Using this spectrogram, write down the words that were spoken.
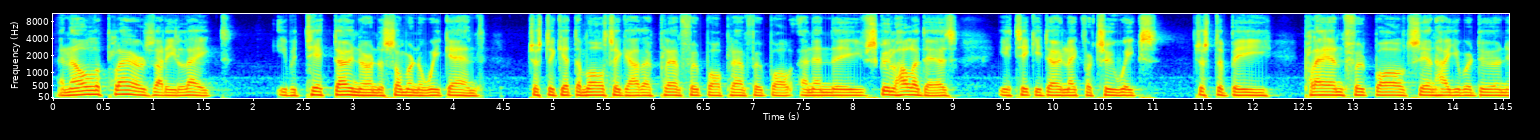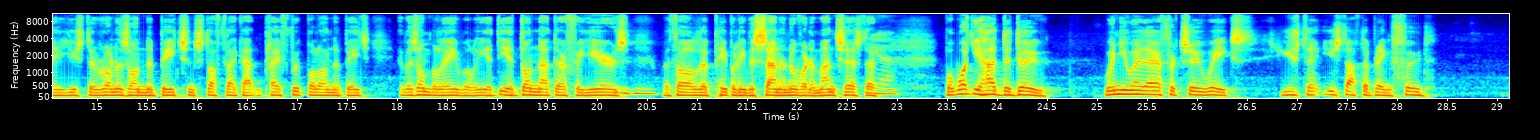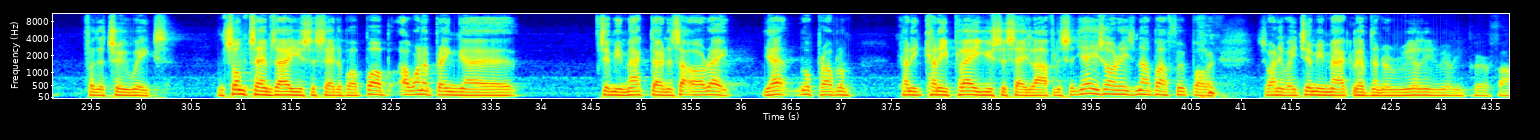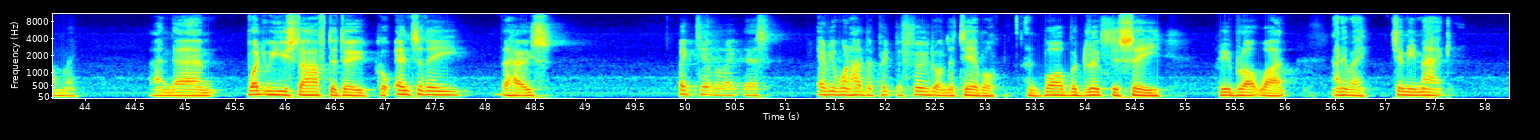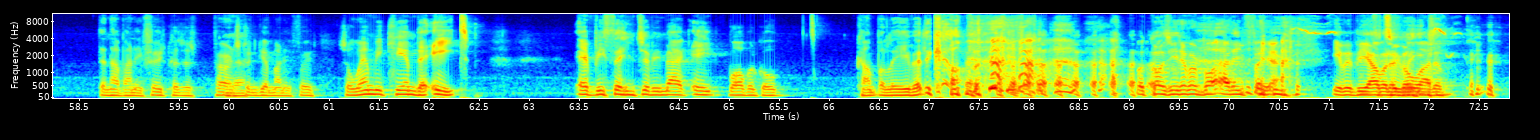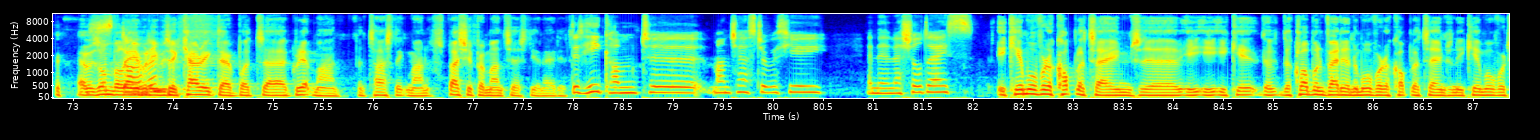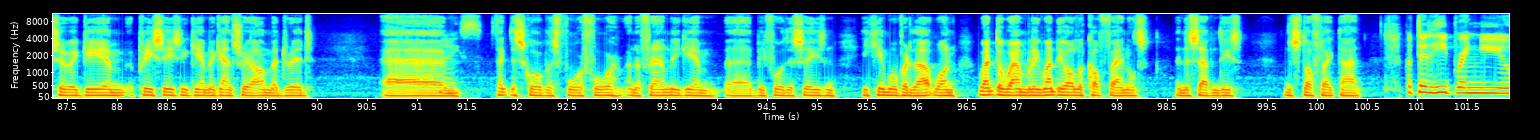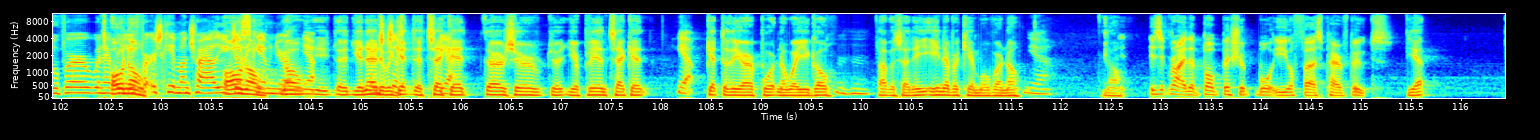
And all the players that he liked, he would take down there in the summer and the weekend just to get them all together, playing football, playing football. And then the school holidays, he'd take you down like for two weeks just to be playing football, seeing how you were doing. He used to run us on the beach and stuff like that and play football on the beach. It was unbelievable. He had, he had done that there for years mm-hmm. with all the people he was sending over to Manchester. Yeah. But what you had to do when you were there for two weeks, you used to, you used to have to bring food for the two weeks. And sometimes I used to say to Bob, Bob, I want to bring uh, Jimmy Mack down. Is that all right? Yeah, no problem. Can he can he play? He used to say laughing. He said, Yeah, he's all right. He's not a bad footballer. so anyway, Jimmy Mack lived in a really really poor family, and um, what we used to have to do go into the the house, big table like this. Everyone had to put the food on the table, and Bob would look to see who brought what. Anyway, Jimmy Mack didn't have any food because his parents Yeah. couldn't give him any food. So when we came to eat, everything Jimmy Mack ate, Bob would go, can't believe it. Can't believe it." because he never bought any food. He would be able to two go at weeks. him. It was unbelievable. He was a character, but uh, great man, fantastic man, especially for Manchester United. Did he come to Manchester with you in the initial days? He came over a couple of times. Uh, he, he, he came, the, the club invited him over a couple of times, and he came over to a game, a pre-season game against Real Madrid. Um, Nice. I think the score was four four in a friendly game uh, before the season. He came over to that one, went to Wembley, went to all the cup finals in the seventies and stuff like that. But did he bring you over whenever Oh, you first came on trial? You oh just no, came on your no! own, yeah. you- uh, It United would just- get the yeah. ticket. There's your your plane ticket. Yeah, Get to the airport and away you go. Mm-hmm. That was it. He, he never came over. No, yeah. No. Is it right that Bob Bishop bought you your first pair of boots? Yep.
